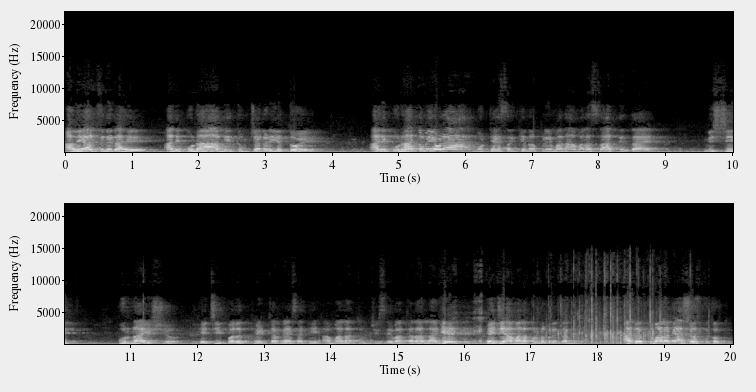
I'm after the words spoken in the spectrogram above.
आम्ही अडचणीत आहे आणि पुन्हा आम्ही तुमच्याकडे येतोय. आणि पुन्हा तुम्ही एवढ्या मोठ्या संख्येनं प्रेमानं आम्हाला साथ देताय. निश्चित पूर्ण आयुष्य ह्याची परतफेड करण्यासाठी आम्हाला तुमची सेवा करा लागेल ह्याची आम्हाला पूर्णपणे जाणीव आणि तुम्हाला मी आश्वस्त करतो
